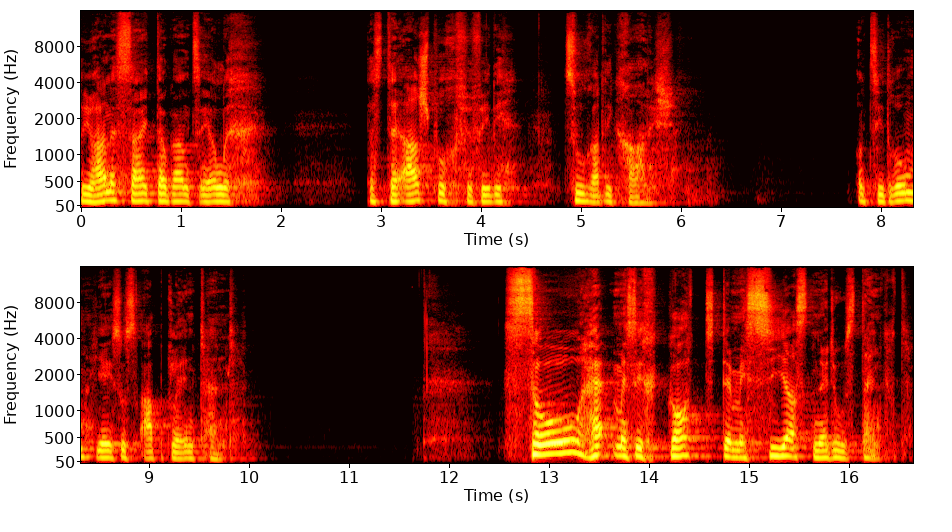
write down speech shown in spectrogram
Der Johannes sagt da ganz ehrlich, dass der Anspruch für viele zu radikal ist und sie darum Jesus abgelehnt haben. So hat man sich Gott, den Messias, nicht ausdenkt.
